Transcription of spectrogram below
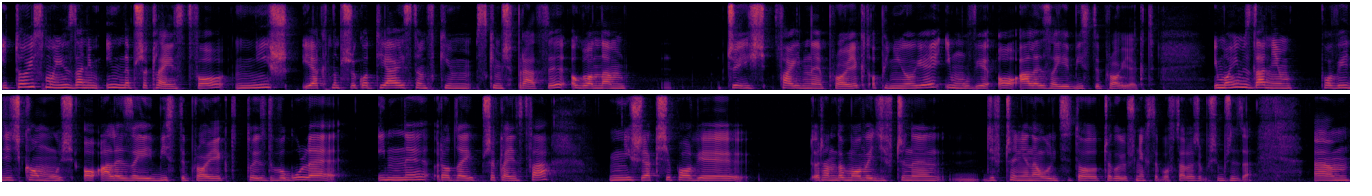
I to jest moim zdaniem inne przekleństwo niż jak na przykład ja jestem w kim, z kimś w pracy, oglądam czyjś fajny projekt, opiniuję i mówię o, ale zajebisty projekt. I moim zdaniem powiedzieć komuś o, ale zajebisty projekt to jest w ogóle inny rodzaj przekleństwa niż jak się powie randomowej dziewczyny, dziewczynie na ulicy, to czego już nie chcę powtarzać, bo się brzydzę. Um,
